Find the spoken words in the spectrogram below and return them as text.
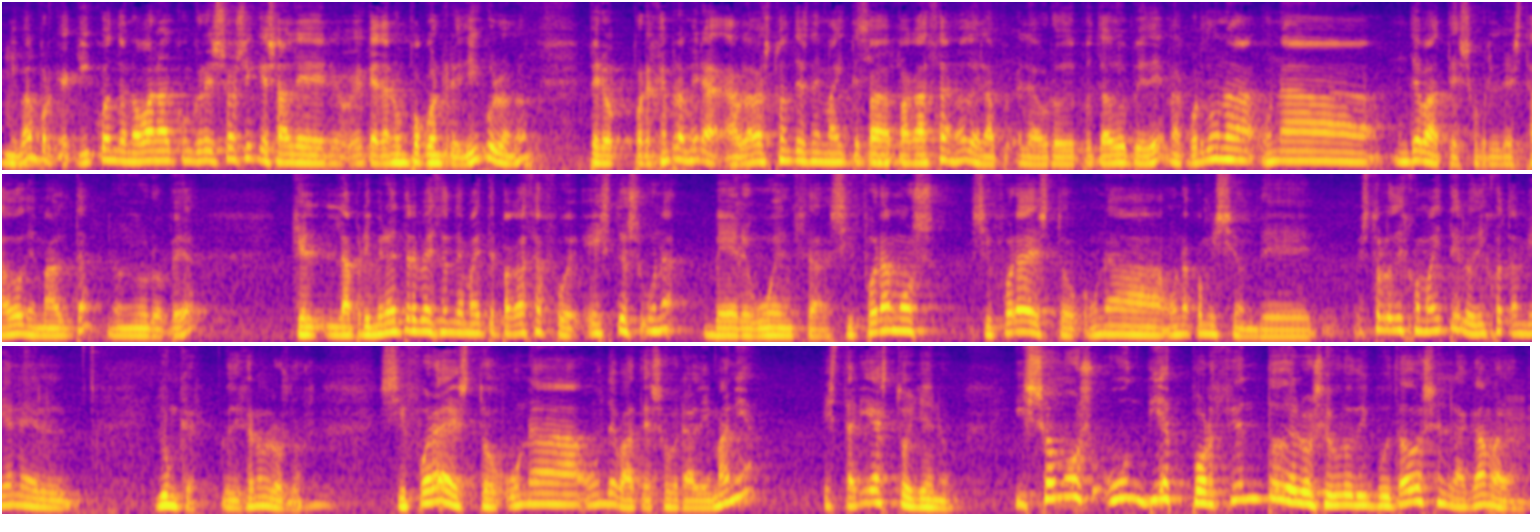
Ni van, porque aquí cuando no van al Congreso sí que sale, eh, quedan un poco en ridículo, ¿no? Pero, por ejemplo, mira, hablabas tú antes de Maite Pa- Pagaza, ¿no? De la, la eurodiputado UPD. Me acuerdo una, una- un debate sobre el Estado de Malta, en la Unión Europea, que la primera intervención de Maite Pagaza fue esto es una vergüenza. Si fuéramos, si fuera esto una, una comisión de. Esto lo dijo Maite y lo dijo también el Juncker, lo dijeron los dos. Si fuera esto una, un debate sobre Alemania, estaría esto lleno. Y somos un 10% de los eurodiputados en la Cámara.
